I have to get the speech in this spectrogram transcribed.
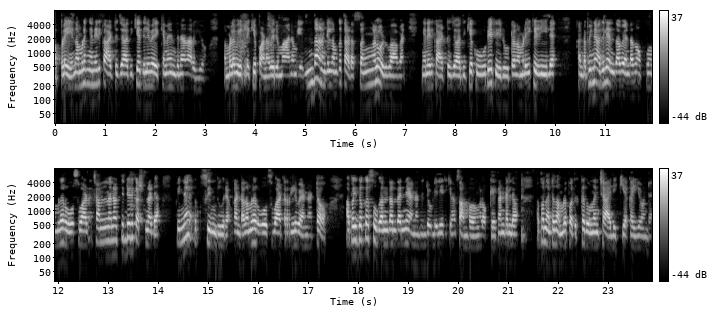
അപ്പളേ നമ്മൾ ഇങ്ങനെ ഒരു കാട്ടുജാതിക്ക് അതിൽ വെക്കണ എന്തിനാണെന്നറിയോ നമ്മളെ വീട്ടിലേക്ക് പണവരുമാനം എന്താണെങ്കിലും നമുക്ക് തടസ്സങ്ങൾ ഒഴിവാവാൻ ഇങ്ങനെ ഒരു കാട്ടുജാതിക്ക് കൂടിയേ തീരൂട്ടോ നമ്മൾ ഈ കിഴിയിലെ കണ്ടോ? പിന്നെ അതിൽ എന്താ വേണ്ടത് നോക്കുമ്പോൾ നമ്മൾ റോസ് വാട്ടർ ചന്ദനത്തിന്റെ ഒരു കഷ്ണം ഇടുക പിന്നെ സിന്ദൂരം കണ്ടോ? നമ്മൾ റോസ് വാട്ടറിൽ വേണം കേട്ടോ. അപ്പൊ ഇതൊക്കെ സുഗന്ധം തന്നെയാണ് അതിന്റെ ഉള്ളിലിരിക്കുന്ന സംഭവങ്ങളൊക്കെ കണ്ടല്ലോ? അപ്പൊ എന്നിട്ട് നമ്മൾ പതുക്കെ ഇതൊന്നും ചാലിക്കുക കൈകൊണ്ട്.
